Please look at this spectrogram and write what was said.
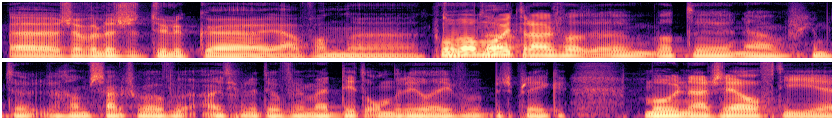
Uh, zo willen ze natuurlijk uh, ja, van... Uh, ik vond wel mooi trouwens, wat, uh, wat uh, nou, misschien moeten, daar gaan we straks over uitgebreid over, maar dit onderdeel even bespreken. Molenaar zelf, die, uh,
